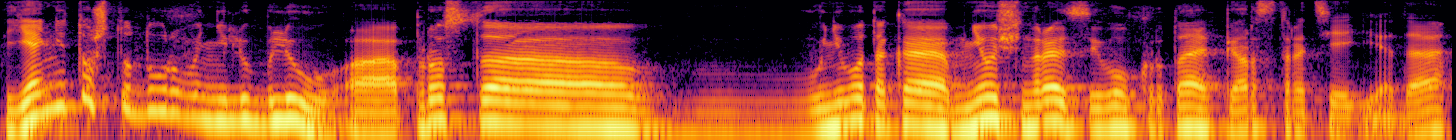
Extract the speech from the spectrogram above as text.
Я не то, что Дурова не люблю, а просто у него такая, мне очень нравится его крутая пиар-стратегия, да,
